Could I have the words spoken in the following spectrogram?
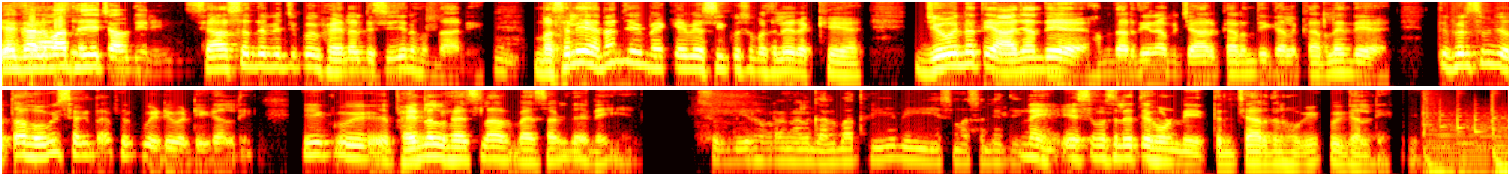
ਜਾਂ ਗੱਲਬਾਤ ਹਜੇ ਚੱਲਦੀ ਰਹੀ। ਸਿਆਸਤ ਦੇ ਵਿੱਚ ਕੋਈ ਫਾਈਨਲ ਡਿਸੀਜਨ ਹੁੰਦਾ ਨਹੀਂ। ਮਸਲੇ ਆ ਨਾ ਜੇ ਮੈਂ ਕਿਹਾ ਵੀ ਅਸੀਂ ਕੁਝ ਮਸਲੇ ਰੱਖੇ ਆ ਜੋ ਇਹਨਾਂ ਤੇ ਆ ਜਾਂਦੇ ਆ ਹਮਦਰਦੀ ਨਾਲ ਵਿਚਾਰ ਕਰਨ ਦੀ ਗੱਲ ਕਰ ਲੈਂਦੇ ਆ ਤੇ ਫਿਰ ਸਮਝੌਤਾ ਹੋ ਵੀ ਸਕਦਾ ਫਿਰ ਕੋਈ ਏਡੀ ਵੱਡੀ ਗੱਲ ਨਹੀਂ। ਇਹ ਕੋਈ ਫਾਈਨਲ ਫੈਸਲਾ ਮੈਂ ਸਮਝਦਾ ਨਹੀਂ ਹੈ। ਸੁਖਬੀਰ ਹੋਰਾਂ ਨਾਲ ਗੱਲਬਾਤ ਹੋਈ ਹੈ ਵੀ ਇਸ ਮਸਲੇ ਤੇ? ਨਹੀਂ ਇਸ ਮਸਲੇ ਤੇ ਹੁਣ ਨਹੀਂ ਤਿੰਨ ਚਾਰ ਦਿਨ ਹੋ ਗਏ ਕੋਈ ਗੱਲ ਨਹੀਂ।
